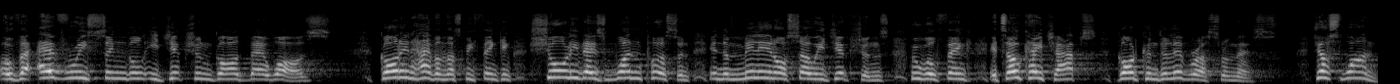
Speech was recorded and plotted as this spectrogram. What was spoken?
over every single Egyptian god there was, God in heaven must be thinking, surely there's one person in the million or so Egyptians who will think, it's okay, chaps, God can deliver us from this. Just one.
